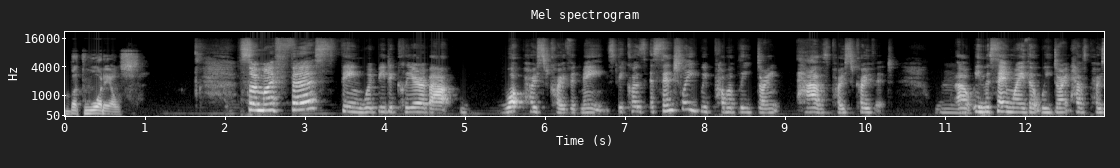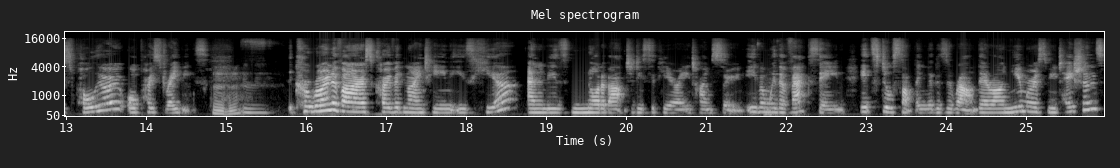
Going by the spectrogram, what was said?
but what else? So, my first thing would be to clear about what post COVID means, because essentially we probably don't have post COVID. Mm. Uh, in the same way that we don't have post polio or post rabies. Mm-hmm. Mm coronavirus COVID 19 is here and it is not about to disappear anytime soon. Even with a vaccine, it's still something that is around. There are numerous mutations.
